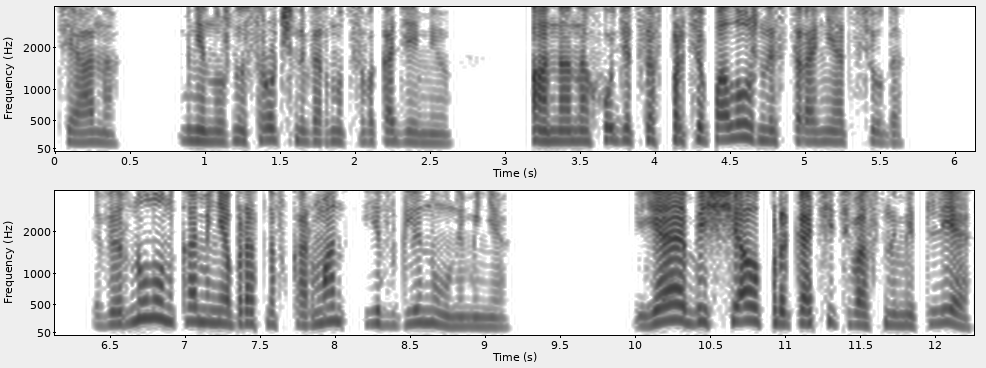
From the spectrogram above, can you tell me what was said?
«Тиана, мне нужно срочно вернуться в академию. Она находится в противоположной стороне отсюда». Вернул он камень обратно в карман и взглянул на меня. Я обещал прокатить вас на метле.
